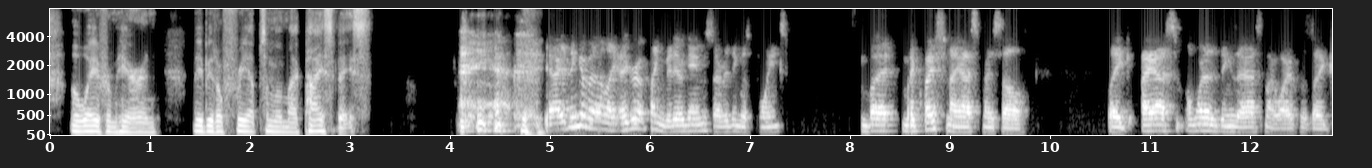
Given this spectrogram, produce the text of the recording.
away from here and maybe it'll free up some of my pie space. Yeah. yeah i think about it like i grew up playing video games so everything was points but my question i asked myself like i asked one of the things i asked my wife was like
